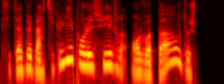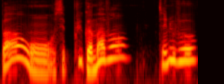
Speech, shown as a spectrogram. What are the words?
c'est un peu particulier pour le suivre. On ne le voit pas, on ne le touche pas, on... c'est plus comme avant. C'est nouveau.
